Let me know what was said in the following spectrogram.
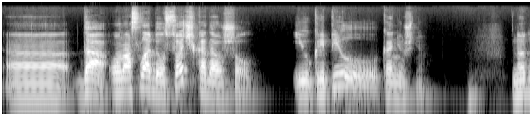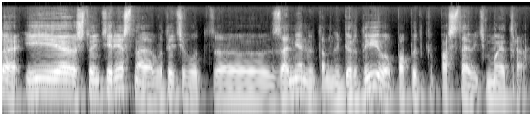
А, да, он ослабил Сочи, когда ушел, и укрепил конюшню. Ну да, и что интересно, вот эти вот э, замены там на Бердыева, попытка поставить метро,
